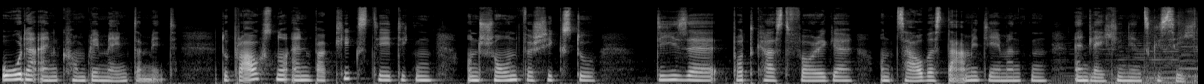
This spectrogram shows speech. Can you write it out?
oder ein Kompliment damit. Du brauchst nur ein paar Klicks tätigen und schon verschickst du diese Podcast-Folge und zauberst damit jemanden ein Lächeln ins Gesicht.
